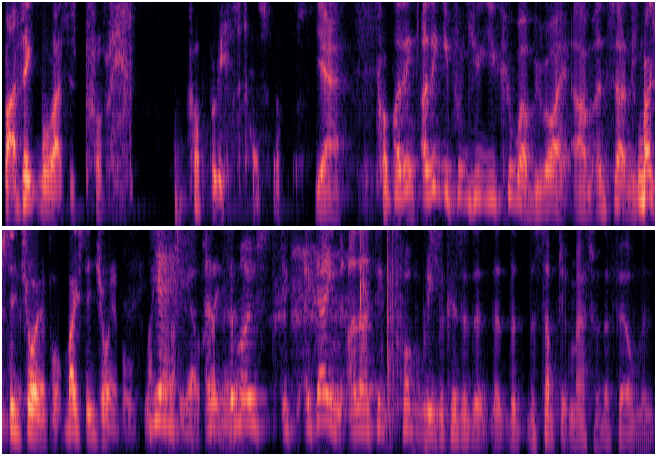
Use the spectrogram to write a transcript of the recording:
But I think Mallrats is probably probably his best film. yeah Probably. i think i think you you, you could well be right um and certainly Most enjoyable, most enjoyable. Like Yes, else, and it's yeah. the most. It's, again, and I think probably because of the, the, the, the subject matter of the film and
